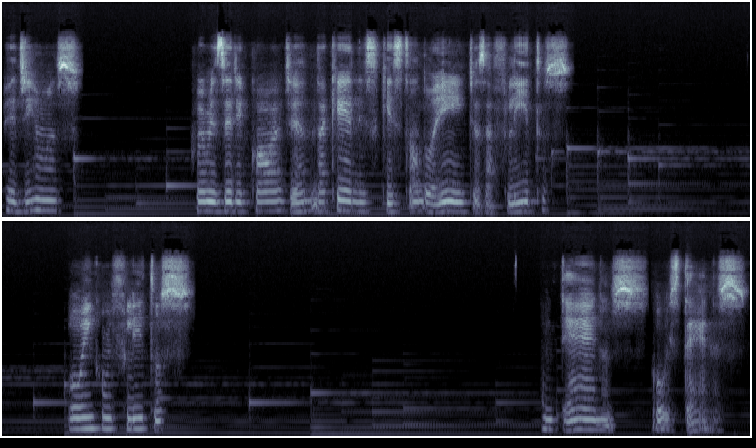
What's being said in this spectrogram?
Pedimos por misericórdia daqueles que estão doentes, aflitos ou em conflitos internos ou externos.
